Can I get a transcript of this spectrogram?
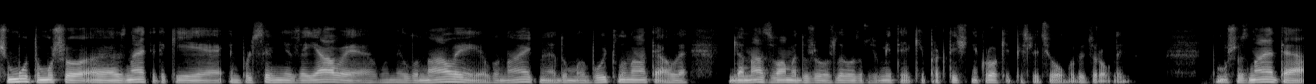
Чому? Тому що, е, знаєте, такі імпульсивні заяви вони лунали лунають. Ну, я думаю, будуть лунати, але для нас з вами дуже важливо зрозуміти, які практичні кроки після цього будуть зроблені. Тому що, знаєте,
